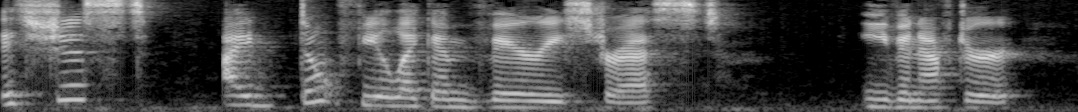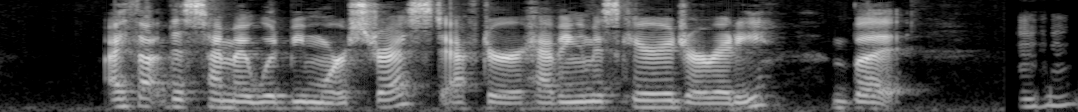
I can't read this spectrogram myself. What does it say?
it's just i don't feel like i'm very stressed even after i thought this time i would be more stressed after having a miscarriage already but mm-hmm.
